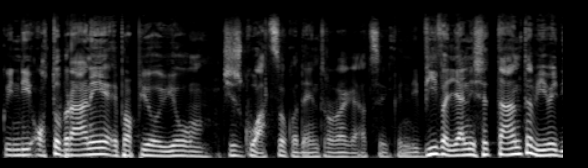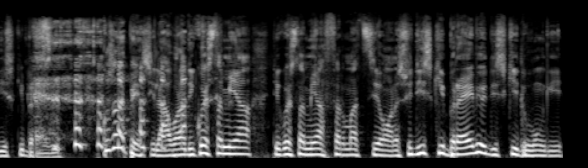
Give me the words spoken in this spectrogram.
Quindi otto brani e proprio io ci sguazzo qua dentro ragazzi. Quindi viva gli anni 70, viva i dischi brevi. Cosa ne pensi Laura di questa mia, di questa mia affermazione sui dischi brevi o i dischi lunghi?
